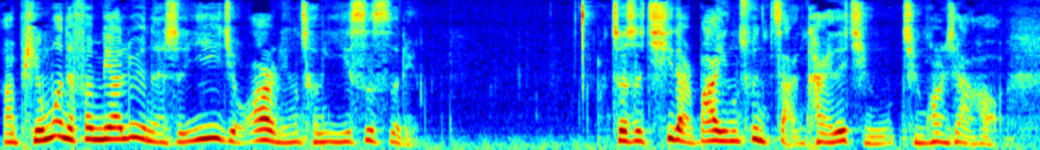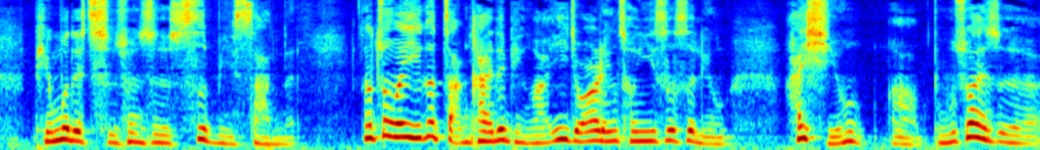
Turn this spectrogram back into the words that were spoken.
啊，屏幕的分辨率呢是一九二零乘一四四零。这是七点八英寸展开的情情况下哈，屏幕的尺寸是四比三的。那作为一个展开的屏啊，一九二零乘一四四零还行啊，不算是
